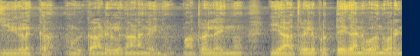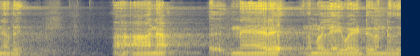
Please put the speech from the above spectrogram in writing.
ജീവികളൊക്കെ നമുക്ക് കാടുകളിൽ കാണാൻ കഴിഞ്ഞു. മാത്രമല്ല ഇന്ന് ഈ യാത്രയിൽ പ്രത്യേക അനുഭവം എന്ന് പറഞ്ഞത് ആന നേരെ നമ്മൾ ലൈവായിട്ട് കണ്ടത്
